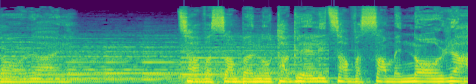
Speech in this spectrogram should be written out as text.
Նորայ Ցավս ամբնոտ ագրելի ցավս ամեն նորա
